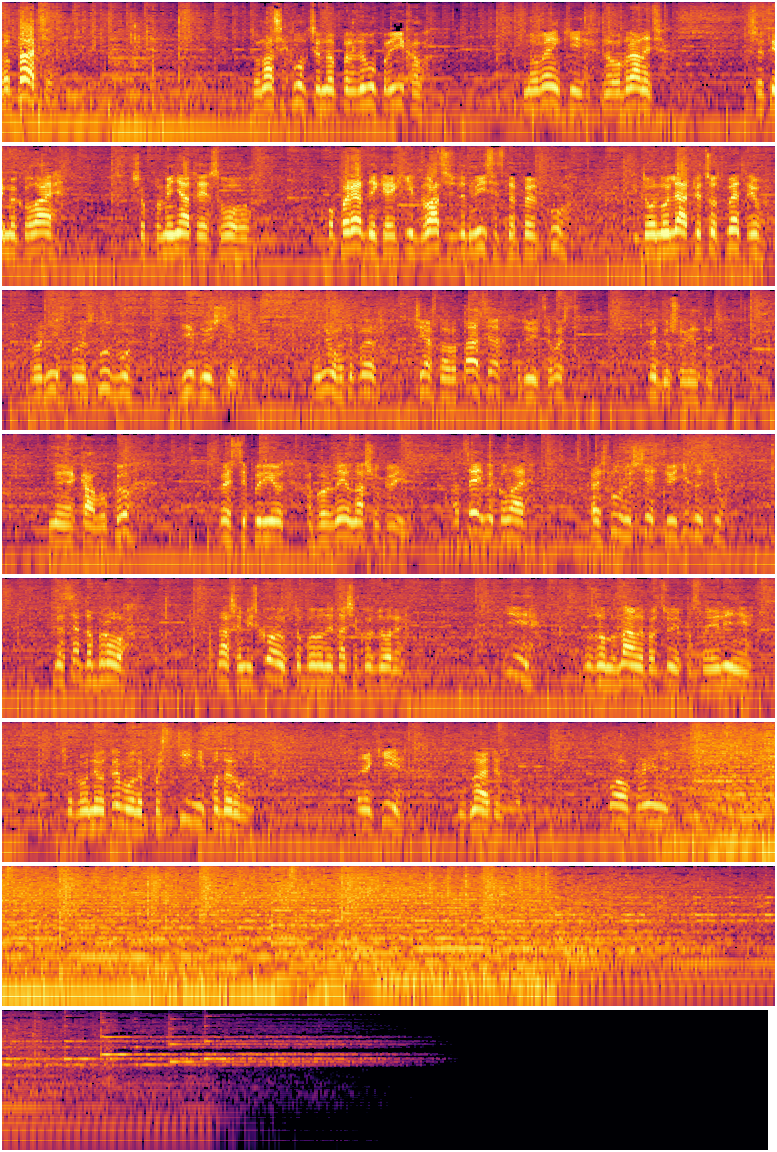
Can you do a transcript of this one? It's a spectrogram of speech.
Ротація. До наших хлопців на передову приїхав новенький новобранець Святий Миколай, щоб поміняти свого попередника, який 21 місяць напередку до 0,500 метрів проніс свою службу гідною з честю. У нього тепер чесна ротація. Подивіться, ось видно, що він тут не каву пив весь цей період, а боронив нашу Україну. А цей Миколай хай служить з честю і гідністю, несе добро нашим військовим, хто боронить наші кордони. І разом з нами працює по своїй лінії, щоб вони отримували постійні подарунки, які знаєте, згодом. Слава Україні!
